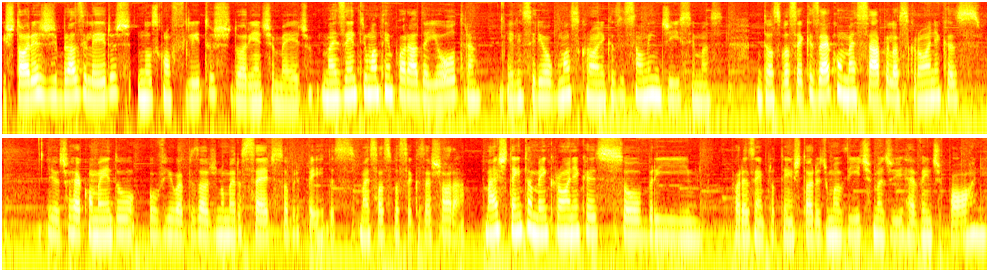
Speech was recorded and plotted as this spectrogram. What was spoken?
histórias de brasileiros nos conflitos do Oriente Médio. Mas entre uma temporada e outra, ele inseriu algumas crônicas e são lindíssimas. Então, se você quiser começar pelas crônicas, Eu te recomendo ouvir o episódio número 7 sobre perdas, mas só se você quiser chorar. Mas tem também crônicas sobre, por exemplo, tem a história de uma vítima de revenge porn,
